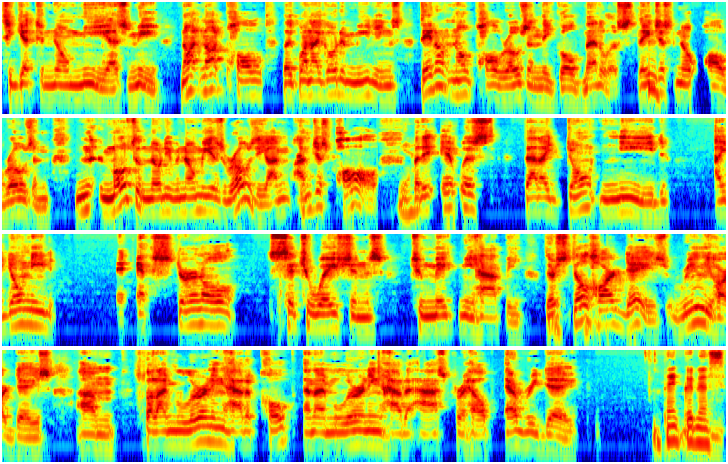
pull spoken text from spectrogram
to get to know me as me. Not not Paul. Like when I go to meetings, they don't know Paul Rosen, the gold medalist. They hmm. just know Paul Rosen. N- most of them don't even know me as Rosie. I'm I'm just Paul. Yeah. But it, it was that I don't need. I don't need external situations to make me happy. There's still hard days, really hard days, um, but I'm learning how to cope and I'm learning how to ask for help every day. Thank goodness.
